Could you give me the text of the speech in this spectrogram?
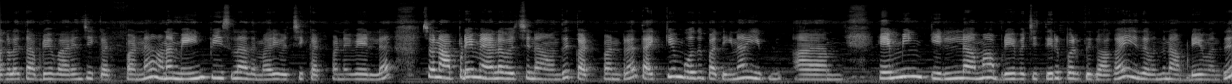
அகலத்தை அப்படியே வரைஞ்சி கட் பண்ணேன். ஆனால் மெயின் பீஸில் அதை மாதிரி வச்சு கட் பண்ணவே இல்லை. ஸோ நான் அப்படியே மேலே வச்சு நான் வந்து கட் பண்ணுறேன் தைக்கும்போது பார்த்திங்கன்னா ஹெம்மிங் இல்லாமல் அப்படியே வச்சு திருப்புறதுக்காக இதை வந்து நான் அப்படியே வந்து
